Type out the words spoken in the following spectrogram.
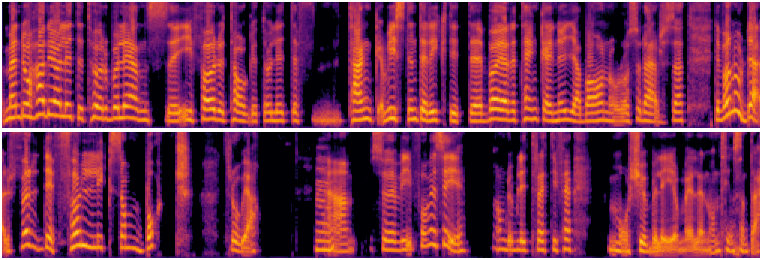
Men då hade jag lite turbulens i företaget och lite tank, visste inte riktigt, eh, började tänka i nya banor och sådär. Så att det var nog därför det föll liksom bort, tror jag. Mm. Ja, så vi får väl se om det blir 35 årsjubileum eller någonting sånt där.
